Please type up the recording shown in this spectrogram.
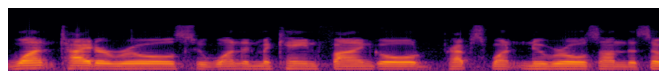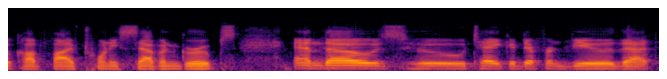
want tighter rules, who wanted McCain Feingold, perhaps want new rules on the so called 527 groups, and those who take a different view that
